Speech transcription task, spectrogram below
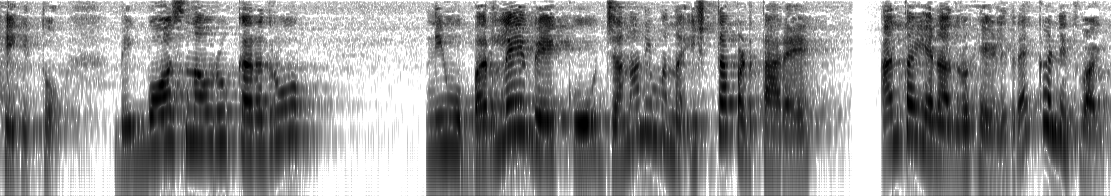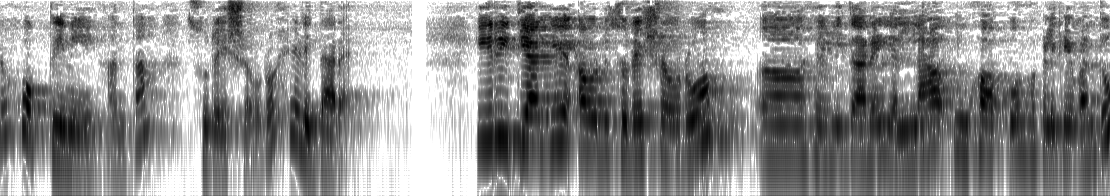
ಹೇಗಿತ್ತು. ಬಿಗ್ ಬಾಸ್ನವರು ಕರೆದ್ರು ನೀವು ಬರಲೇಬೇಕು, ಜನ ನಿಮ್ಮನ್ನ ಇಷ್ಟಪಡ್ತಾರೆ ಅಂತ ಏನಾದರೂ ಹೇಳಿದ್ರೆ ಖಂಡಿತವಾಗಿಯೂ ಹೋಗ್ತೀನಿ ಅಂತ ಸುರೇಶ್ ಅವರು ಹೇಳಿದ್ದಾರೆ. ಈ ರೀತಿಯಾಗಿ ಅವರು ಸುರೇಶ್ ಅವರು ಹೇಳಿದ್ದಾರೆ. ಎಲ್ಲಾ ಊಹಾಪೋಹಗಳಿಗೆ ಒಂದು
